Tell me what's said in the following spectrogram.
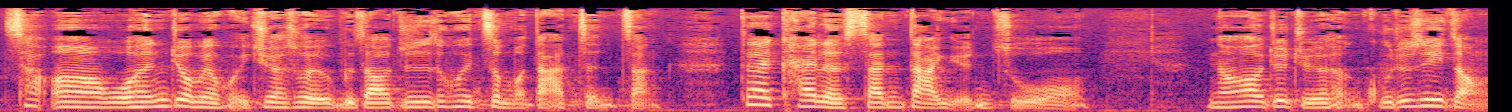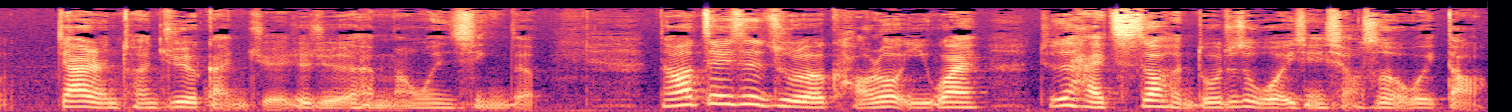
超呃，我很久没有回去了，所以我不知道就是会这么大阵仗。大概开了三大圆桌，然后就觉得很酷，就是一种家人团聚的感觉，就觉得还蛮温馨的。然后这一次除了烤肉以外，就是还吃到很多，就是我以前小时候的味道，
